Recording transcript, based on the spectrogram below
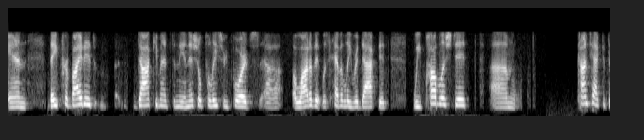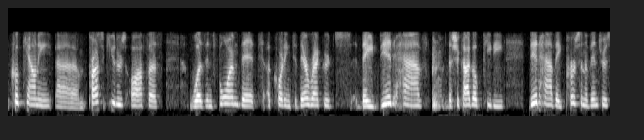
and they provided documents in the initial police reports. Uh, a lot of it was heavily redacted. We published it. Um, contacted the Cook County um, prosecutor's office was informed that, according to their records, they did have the Chicago PD did have a person of interest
